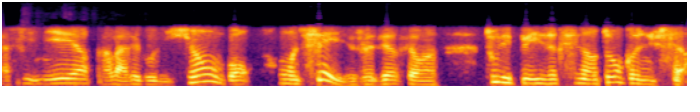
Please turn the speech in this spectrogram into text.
à finir par la révolution. Bon, on le sait. Je veux dire, tous les pays occidentaux ont connu ça.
